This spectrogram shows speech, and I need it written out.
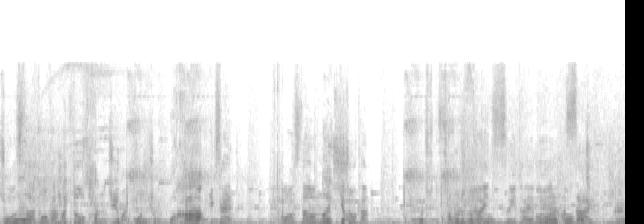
上モンスター効果発動。30枚根性わからな。育成モンスターを何のデッキや。召喚。これちょっとサムルイカすついた獲えーと外さないマジック。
